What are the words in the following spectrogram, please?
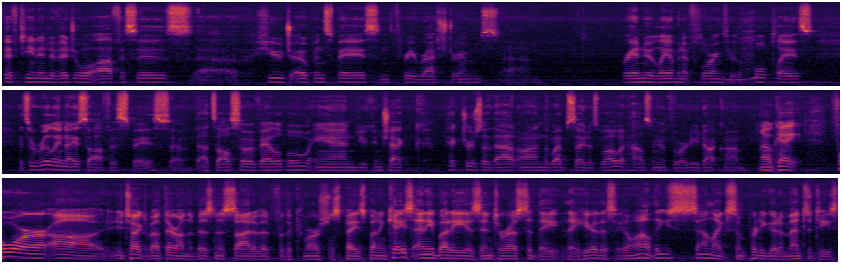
15 individual offices, uh, huge open space, and three restrooms. Um, brand new laminate flooring through Mm-hmm. the whole place. It's a really nice office space, so that's also available, and you can check pictures of that on the website as well at housingauthority.com. Okay. For uh, you talked about there on the business side of it for the commercial space, but in case anybody is interested, they they hear this, they go, "Oh, these sound like some pretty good amenities."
